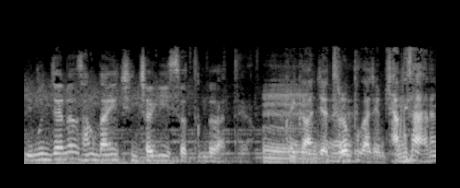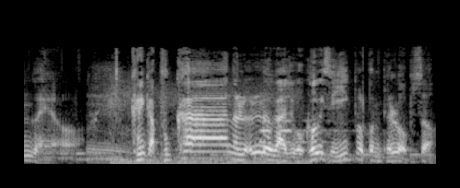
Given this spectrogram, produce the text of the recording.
이 문제는 상당히 진척이 있었던 것 같아요. 음. 그러니까 이제 트럼프가 지금 장사하는 거예요. 그러니까 북한을 을러가지고 거기서 이익 볼 건 별로 없어.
